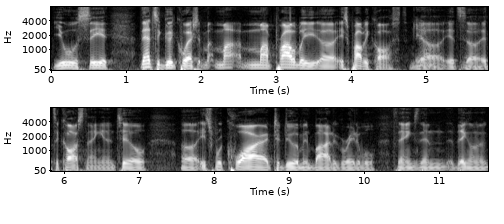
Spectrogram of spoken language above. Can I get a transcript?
you will see it. That's a good question. My, my, my probably uh, it's probably cost. Yeah, uh, it's uh, it's a cost thing, and until uh, it's required to do them in biodegradable things, then they're gonna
